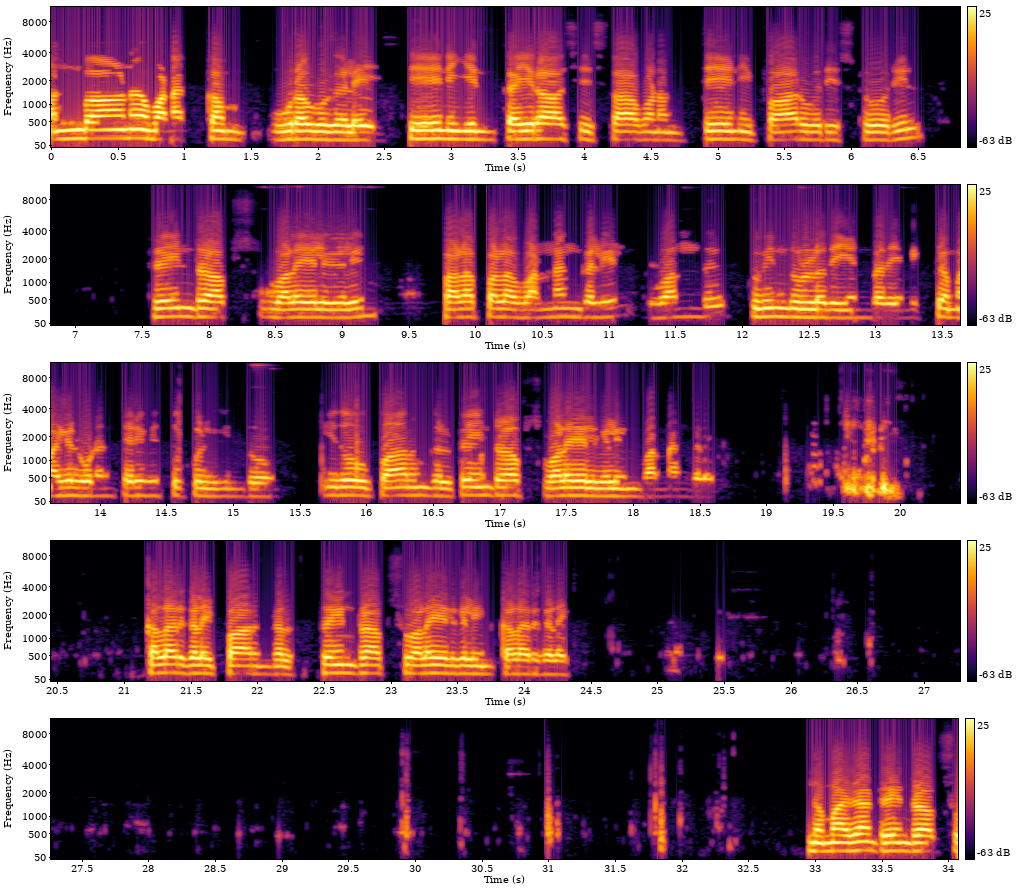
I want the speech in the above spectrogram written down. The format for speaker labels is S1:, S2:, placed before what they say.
S1: அன்பான வணக்கம் உறவுகளே. தேனியின் கைராசி ஸ்தாபனம் தேனி பார்வதி ஸ்டோரில் ட்ரெயின் டிராப்ஸ் வளையல்களின் பல பல வண்ணங்களில் வந்து குவிந்துள்ளது என்பதை மிக்க மகிழ்வுடன் தெரிவித்துக் கொள்கின்றோம். இதோ பாருங்கள் ட்ரெயின் டிராப்ஸ் வளையல்களின் வண்ணங்களை. கலர்களை பாருங்கள் ட்ரெயின் டிராப்ஸ் வளையல்களின் கலர்களை. இந்த மாதிரி தான் ட்ரெயின் டிராப்ஸ்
